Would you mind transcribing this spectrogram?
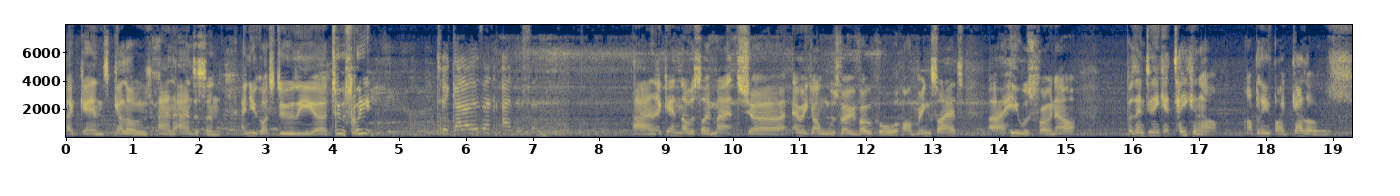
against Gallows and Anderson. And you got to do the uh, too sweet To Gallows and Anderson. And again, another solid match. Uh, Eric Young was very vocal on ringside. Uh, he was thrown out, but then didn't get taken out, I believe, by Gallows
